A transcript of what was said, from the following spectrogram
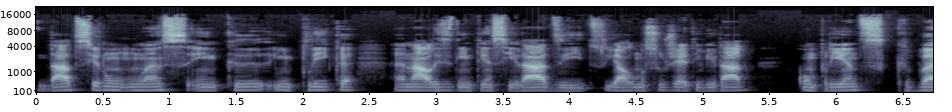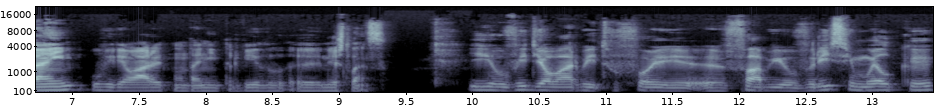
dado ser um, um, lance em que implica análise de intensidades e, e alguma subjetividade, compreende-se que bem o vídeo-árbitro não tenha intervido uh, neste lance. E o vídeo-árbitro foi uh, Fábio Veríssimo, ele que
